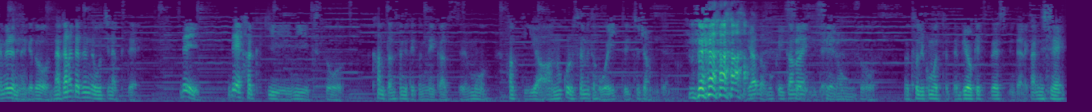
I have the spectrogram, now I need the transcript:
攻めるんだけど、なかなか全然落ちなくて。で、で、ハッキーにちょっと、カンタン攻めてくんねえかってって、もう、ハッキー、いや、あの頃攻めた方がいいって言ったじゃん、みたいな。やだ、僕行かない、みたいな。そう。閉じこもっちゃって病欠です、みたいな感じで、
